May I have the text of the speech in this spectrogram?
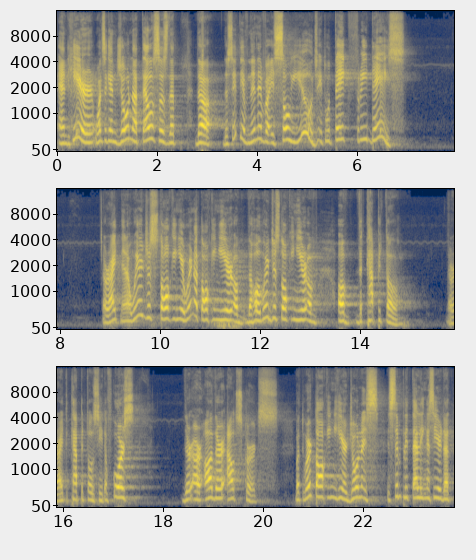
and here, once again, Jonah tells us that the, the city of Nineveh is so huge, it would take three days. All right? Now, we're just talking here. We're not talking here of the whole, we're just talking here of, of the capital. All right? The capital city. Of course, there are other outskirts. But we're talking here, Jonah is, is simply telling us here that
